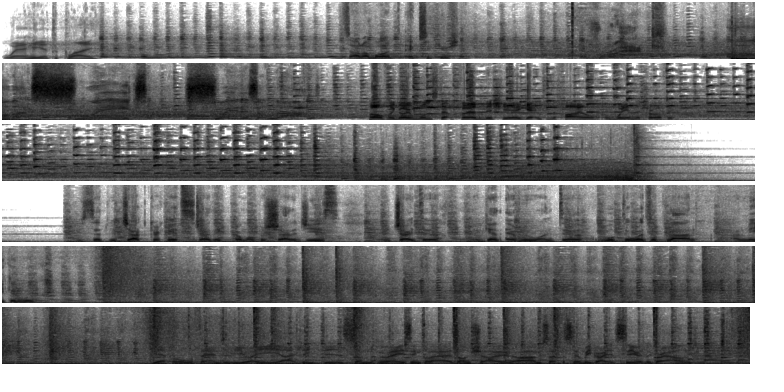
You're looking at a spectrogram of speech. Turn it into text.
We're here to play. It's all about execution. Crack! Oh, that's sweet! Sweet as a nut! Hopefully going one step further this year, getting to the final and winning the trophy. We sit with chat crickets, try to come up with strategies and try to get everyone to work towards a plan and make it work. Yeah, for all the fans of UAE, I think there's some amazing players on show, um, so it'll be great to see you at the ground.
